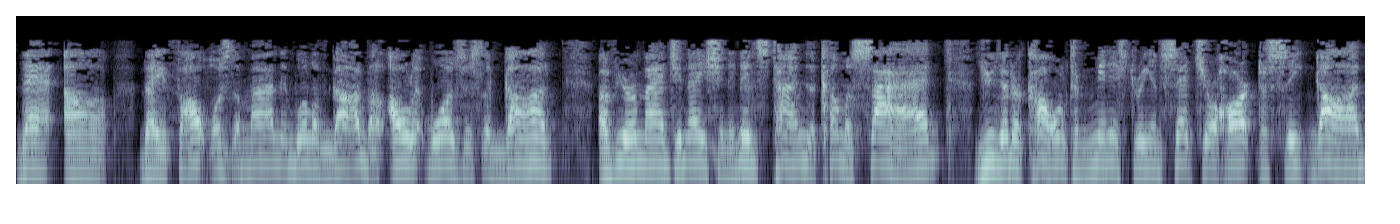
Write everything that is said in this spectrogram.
that, uh, they thought was the mind and will of God, but all it was is the God of your imagination. And it's time to come aside, you that are called to ministry and set your heart to seek God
